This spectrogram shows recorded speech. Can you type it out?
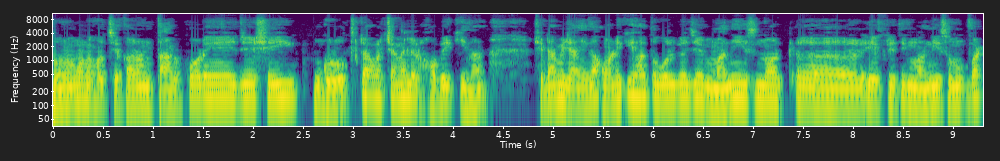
দোনো হচ্ছে। কারণ তারপরে যে সেই গ্রোথটা আমার চ্যানেলের হবে কিনা, সেটা আমি জানি না। অনেকেই হয়তো বলবে যে money is not everything money is অমুক but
